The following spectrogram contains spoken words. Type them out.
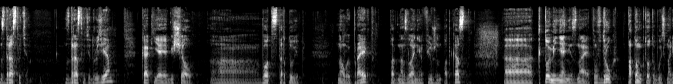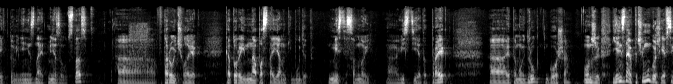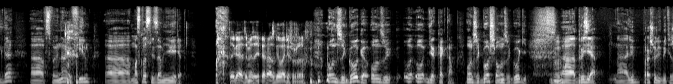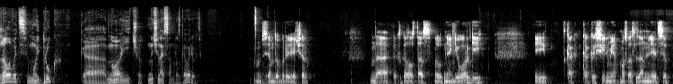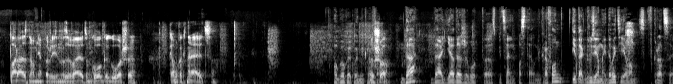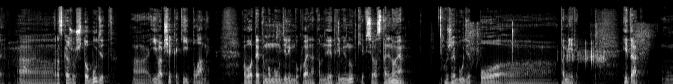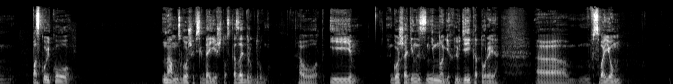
Здравствуйте. Здравствуйте, друзья. Как я и обещал, а, вот стартует новый проект под названием Fusion Podcast. А, кто меня не знает, ну вдруг потом кто-то будет смотреть, кто меня не знает, меня зовут Стас. А, второй человек, который на постоянке будет вместе со мной вести этот проект, это мой друг Гоша. Он же, я не знаю, почему, Гоша, я всегда э, вспоминаю фильм э, «Москва слезам не верит». Ты, ты мне первый раз говоришь уже. Он же Гога, он же... Он, он, нет, как там? Он же Гоша, он же Гоги. Угу. А, друзья, а, люб, прошу любить и жаловать. Мой друг. А, но и что, начинай сам разговаривать. Всем добрый вечер. Да, как сказал Стас, зовут меня Георгий. И как, как и в фильме «Москва слезам не лет», все по-разному меня по жизни называют. Гога, Гоша. Кому как нравится. Ого, какой микрофон. Ну что? Да, да, я даже вот э, специально поставил микрофон. Итак, друзья мои, давайте я вам вкратце э, расскажу, что будет э, и вообще какие планы. Вот этому мы уделим буквально там 2-3 минутки, все остальное уже будет по, э, по мере. Итак, поскольку нам с Гошей всегда есть что сказать друг другу, вот, и Гоша один из немногих людей, которые э, в своем,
